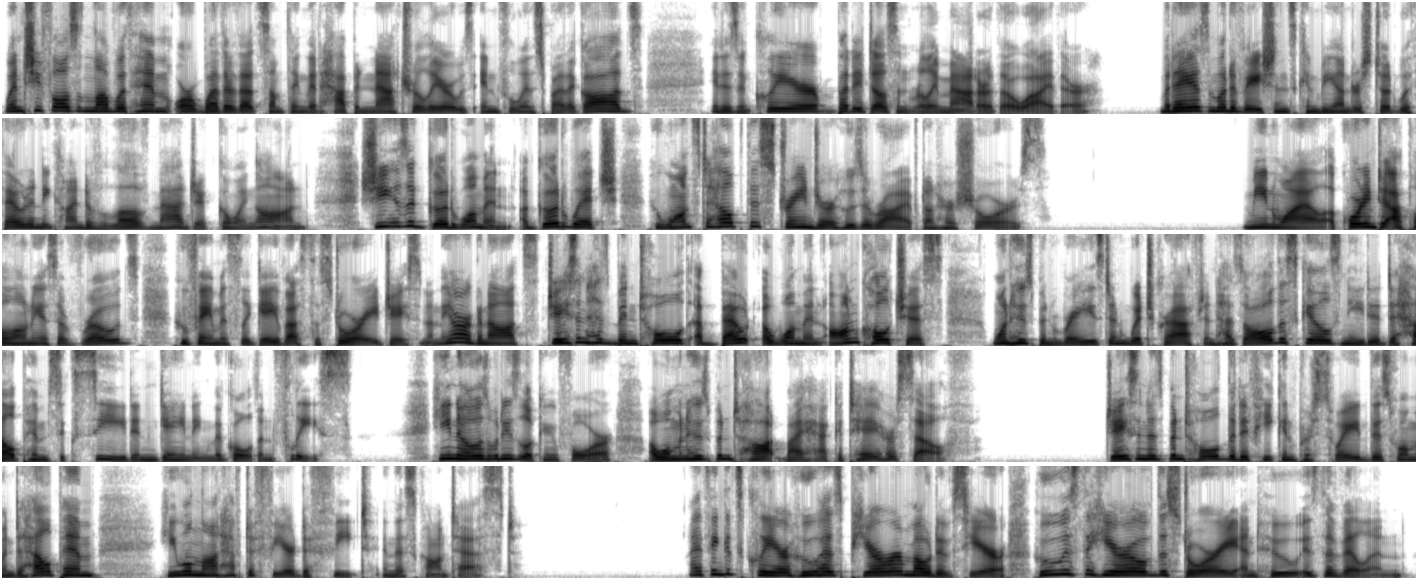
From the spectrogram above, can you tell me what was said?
When she falls in love with him, or whether that's something that happened naturally or was influenced by the gods, it isn't clear, but it doesn't really matter though either. Medea's motivations can be understood without any kind of love magic going on. She is a good woman, a good witch who wants to help this stranger who's arrived on her shores. Meanwhile, according to Apollonius of Rhodes, who famously gave us the story Jason and the Argonauts, Jason has been told about a woman on Colchis, one who's been raised in witchcraft and has all the skills needed to help him succeed in gaining the Golden Fleece. He knows what he's looking for a woman who's been taught by Hecate herself. Jason has been told that if he can persuade this woman to help him, he will not have to fear defeat in this contest. I think it's clear who has purer motives here, who is the hero of the story, and who is the villain.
